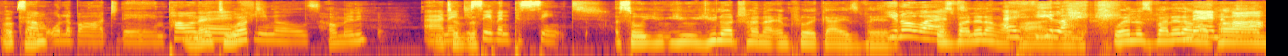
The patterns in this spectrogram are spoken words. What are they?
Okay. So I'm all about the empowerment. 90 what? Females. How many? Uh, Ninety-seven percent. So you you you not trying to employ guys, man? You know what? I feel like when men are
